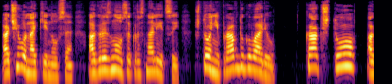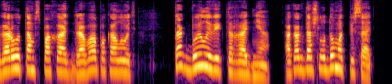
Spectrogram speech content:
«А чего накинулся?» — огрызнулся краснолицый. «Что, неправду говорю?» «Как что? Огород там спахать, дрова поколоть». Так было, Виктор, родня. А когда шло дом отписать,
